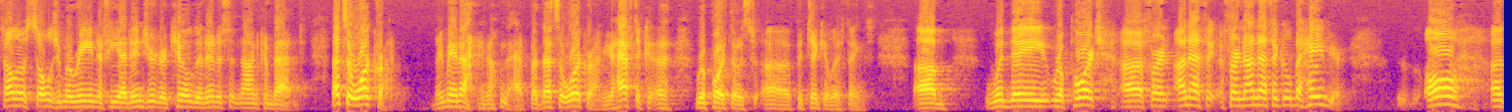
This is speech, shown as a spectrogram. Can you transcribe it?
fellow soldier Marine if he had injured or killed an innocent non-combatant. That's a war crime. They may not have known that, but that's a war crime. You have to uh, report those uh, particular things. Um, would they report uh, for, an unethic- for an unethical behavior? All, uh,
